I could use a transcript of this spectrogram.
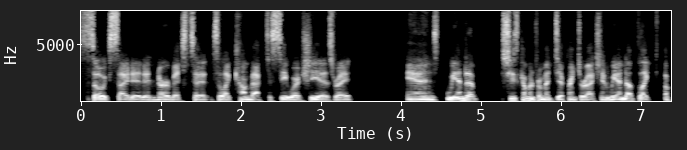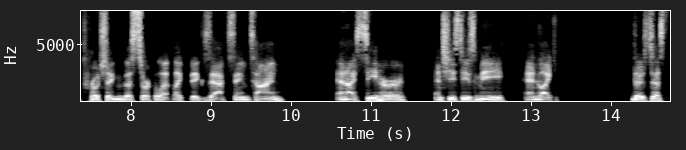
so excited and nervous to, to like come back to see where she is, right? And we end up she's coming from a different direction. We end up like approaching the circle at like the exact same time. And I see her and she sees me. And like, there's just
